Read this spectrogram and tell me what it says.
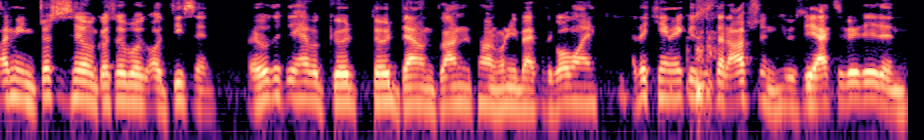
I mean, Justice Hill and Gus Edwards are decent, but I don't think they have a good third down ground and pound running back for the goal line. I think Cam Akers is that option. He was deactivated, and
